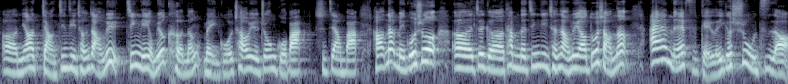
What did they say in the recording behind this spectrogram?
呃，你要讲经济成长率，今年有没有可能美国超越中国吧？是这样吧？好，那美国说，呃，这个他们的经济成长率要多少呢？IMF 给了一个数字哦。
